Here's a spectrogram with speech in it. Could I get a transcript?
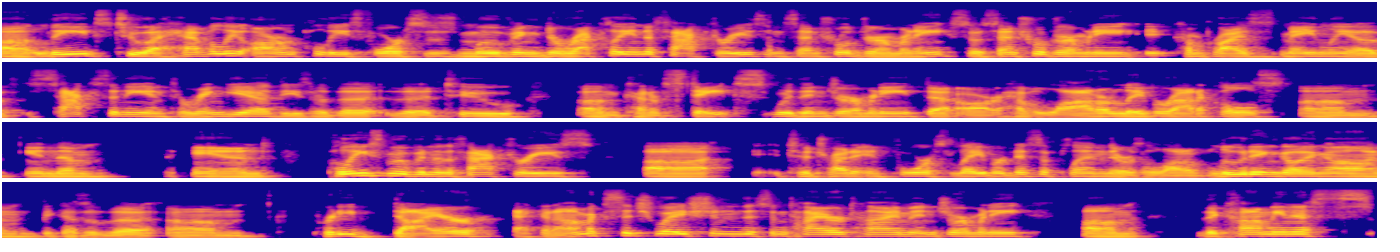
uh, leads to a heavily armed police forces moving directly into factories in central Germany. So central Germany it comprises mainly of Saxony and Thuringia. These are the the two um, kind of states within Germany that are have a lot of labor radicals um, in them. And police move into the factories uh, to try to enforce labor discipline. There was a lot of looting going on because of the um, pretty dire economic situation this entire time in Germany. Um, the communists,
